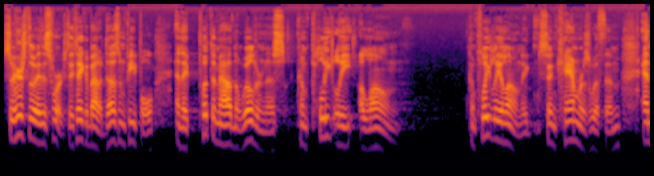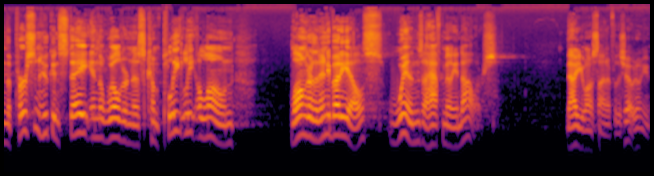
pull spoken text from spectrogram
so here's the way this works they take about a dozen people and they put them out in the wilderness completely alone completely alone. They send cameras with them. And the person who can stay in the wilderness completely alone longer than anybody else wins a half million dollars. Now you want to sign up for the show, don't you?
